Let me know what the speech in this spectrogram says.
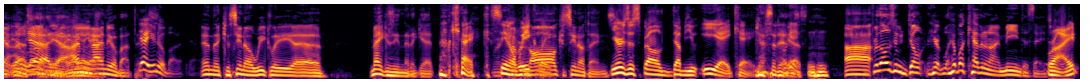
yeah, about it. yeah. I Yeah, yeah. I mean, yeah. I knew about that. Yeah, you knew about it. Yeah. In the Casino Weekly uh, magazine that I get. Okay, Casino covers Weekly. all casino things. Yours is spelled W E A K. Yes, it is. Yes. hmm For those who don't hear hear what Kevin and I mean to say, Right.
